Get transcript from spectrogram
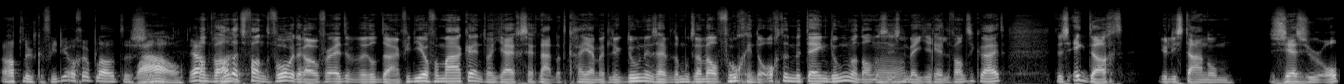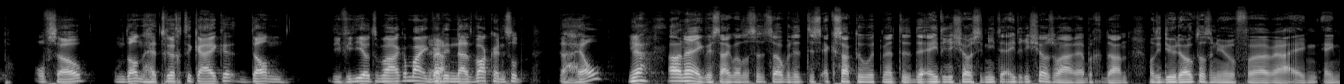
had Luc een video geüpload. Dus, eh, Wauw. ja. Want we hadden het van tevoren erover. en We wilden daar een video van maken. En toen had jij gezegd, nou, dat ga jij met Luc doen. En zeiden we, dat moeten we wel vroeg in de ochtend meteen doen. Want anders is het een beetje relevantie kwijt. Dus ik dacht, jullie staan om zes uur op of zo. Om dan het terug te kijken. Dan die video te maken. Maar ik Ja. werd inderdaad wakker en stond, de hel? Ja, Oh nee, ik wist eigenlijk wel dat ze het zo... Maar dit is exact hoe we het met de, de E3-shows die niet de E3-shows waren hebben gedaan. Want die duurde ook tot een uur of... eh, ja, één, één,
